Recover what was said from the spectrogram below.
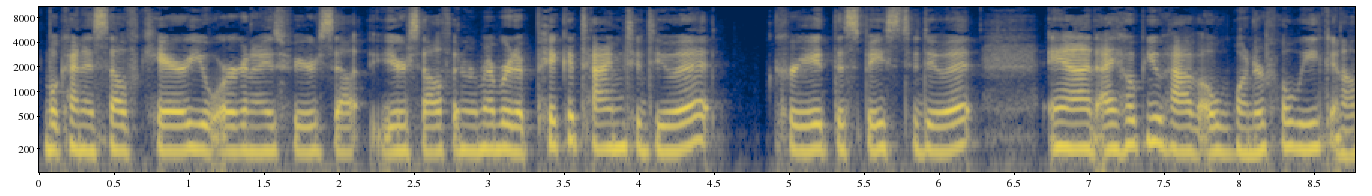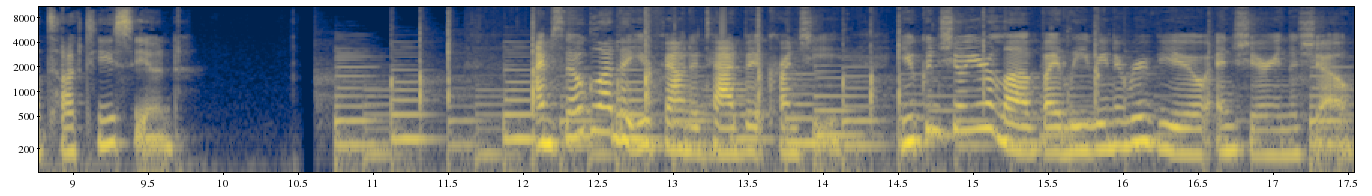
what kind of self care you organize for yourself, yourself, and remember to pick a time to do it, create the space to do it. And I hope you have a wonderful week, and I'll talk to you soon. I'm so glad that you found a tad bit crunchy. You can show your love by leaving a review and sharing the show.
